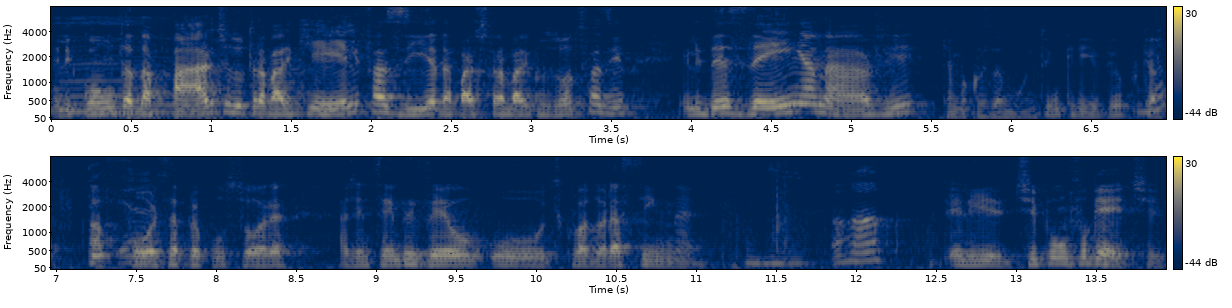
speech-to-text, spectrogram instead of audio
ele conta da parte do trabalho que ele fazia, da parte do trabalho que os outros faziam, ele desenha a nave, que é uma coisa muito incrível, porque a, a é. força propulsora, a gente sempre vê o, o disco voador assim, né? Aham. ele tipo um foguete.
